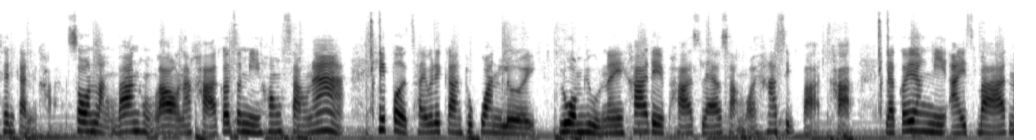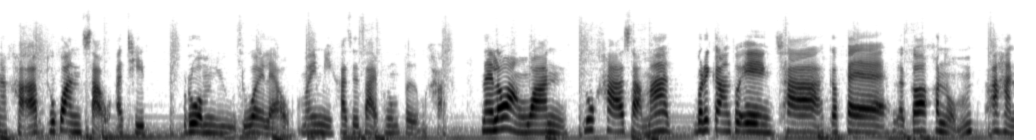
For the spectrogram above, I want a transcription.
เช่นกันค่ะ โซนหลังบ้านของเรานะคะ ก็จะมีห้องซาวน่าที่เปิดใช้บริการทุกวันเลย รวมอยู่ในค่า Day Pass แล้ว 350 บาทค่ะ แล้วก็ยังมีไอซ์บาร์นะคะ ทุกวันเสาร์อาทิตย์รวมอยู่ด้วยแล้ว ไม่มีค่าใช้จ่ายเพิ่มเติมค่ะ ในระหว่างวันลูกค้าสามารถบริการตัวเอง ชา กาแฟ แล้วก็ขนมอาหาร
